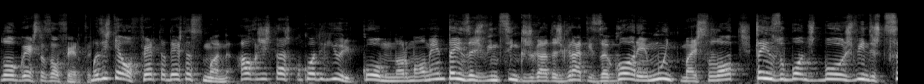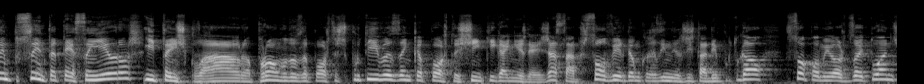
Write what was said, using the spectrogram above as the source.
logo estas ofertas. Mas isto é a oferta desta semana. Ao registrares com o código Yuri, como normalmente, tens as 25 jogadas grátis agora em muito mais slots, tens o bónus de boas-vindas de 100% até 100 euros e tens, claro, a promo das apostas esportivas em que apostas 5 e ganhas 10. Já sabes, Solverde é um carrezinho registrado em Portugal, só para maiores de 18 anos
